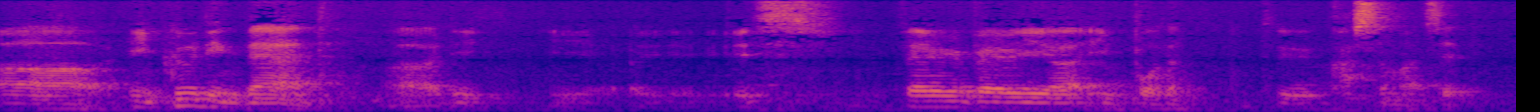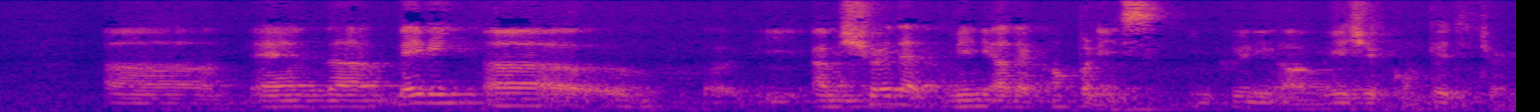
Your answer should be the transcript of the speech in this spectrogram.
Uh, including that, uh, the, it's very, very uh, important to customize it. Uh, and uh, maybe I'm sure that many other companies, including our major competitor,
